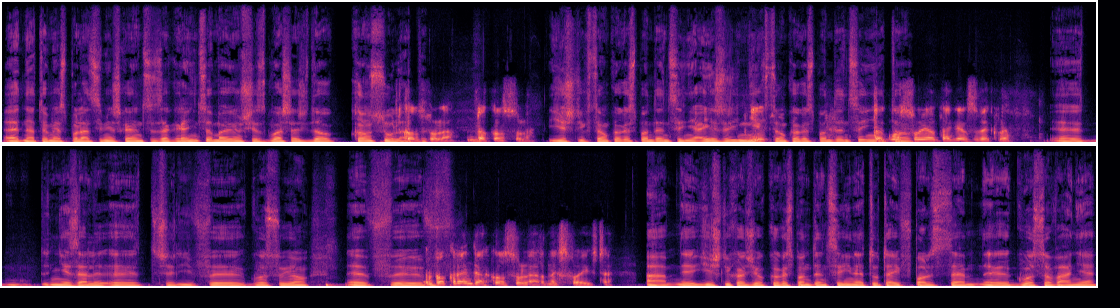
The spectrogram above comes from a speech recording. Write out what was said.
E, natomiast Polacy mieszkający za granicą mają się zgłaszać do konsula. Konsula, do konsula. Jeśli chcą korespondencyjnie, a jeżeli nie, chcą korespondencyjnie, to... głosują tak jak zwykle. Nie zale... Czyli w, głosują w, w... W okręgach konsularnych swoich, tak. A e, jeśli chodzi o korespondencyjne tutaj w Polsce e, głosowanie,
